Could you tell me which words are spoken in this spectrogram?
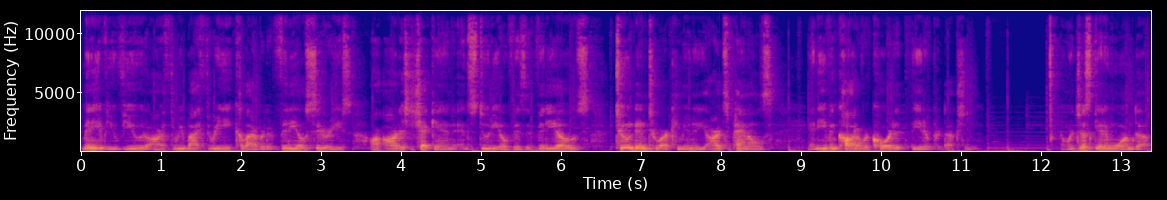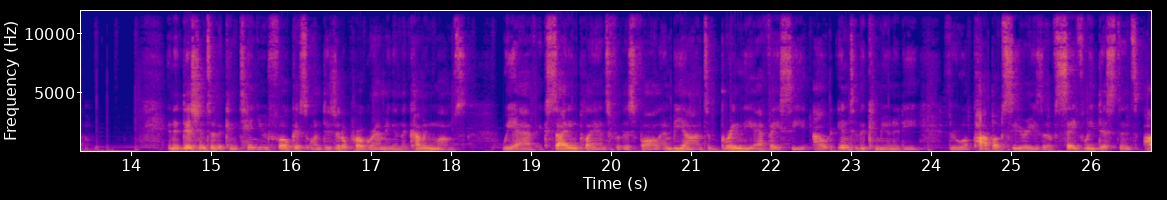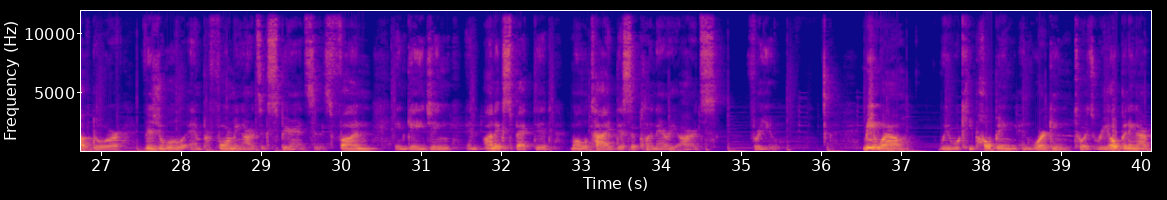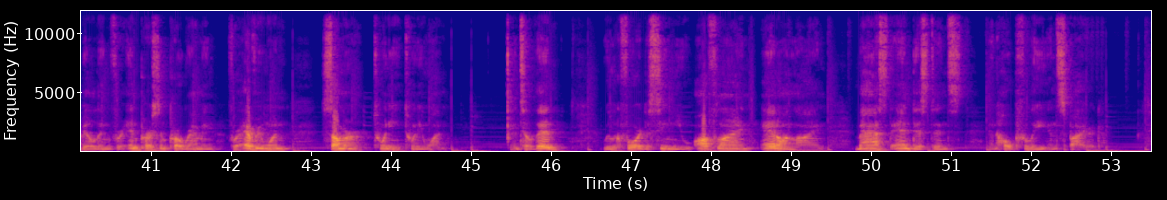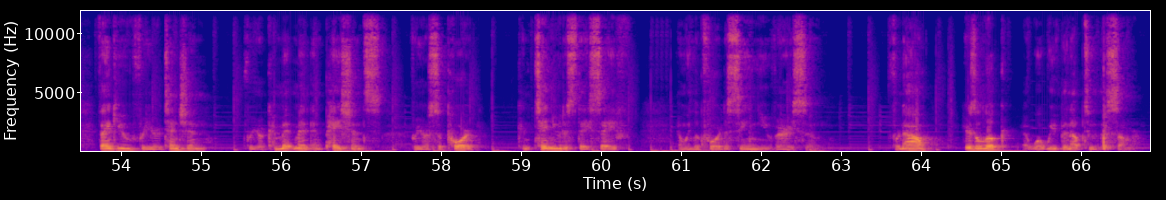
Many of you viewed our 3x3 collaborative video series, our artist check-in and studio visit videos, tuned into our community arts panels, and even caught a recorded theater production. And we're just getting warmed up. In addition to the continued focus on digital programming in the coming months, we have exciting plans for this fall and beyond to bring the FAC out into the community through a pop-up series of safely distanced outdoor, visual, and performing arts experiences. Fun, engaging, and unexpected multidisciplinary arts for you. Meanwhile, we will keep hoping and working towards reopening our building for in-person programming for everyone summer 2021. Until then, we look forward to seeing you offline and online, masked and distanced, and hopefully inspired. Thank you for your attention, for your commitment and patience, for your support. Continue to stay safe, and we look forward to seeing you very soon. For now, here's a look at what we've been up to this summer.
